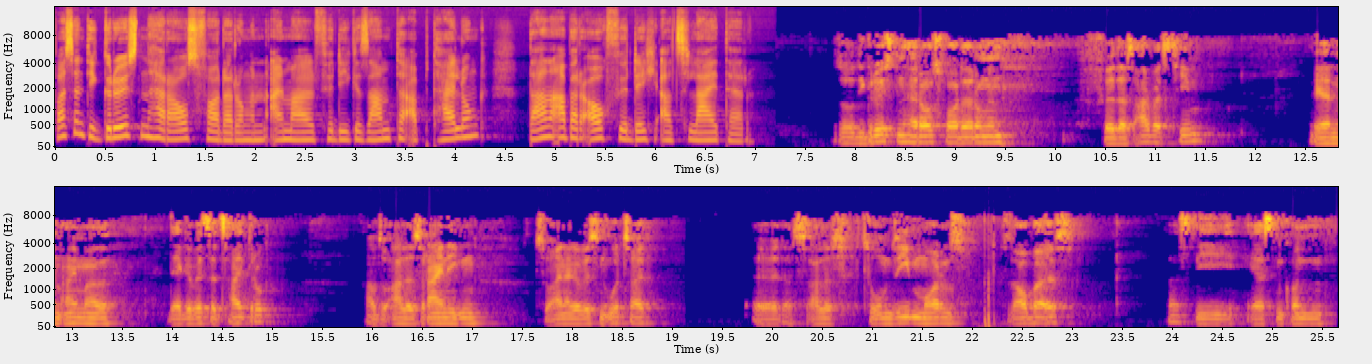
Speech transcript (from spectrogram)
Was sind die größten Herausforderungen einmal für die gesamte Abteilung, dann aber auch für dich als Leiter? So, die größten Herausforderungen für das Arbeitsteam wären einmal der gewisse Zeitdruck, also alles reinigen zu einer gewissen Uhrzeit, äh, dass alles zu um sieben morgens sauber ist dass die ersten Kunden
